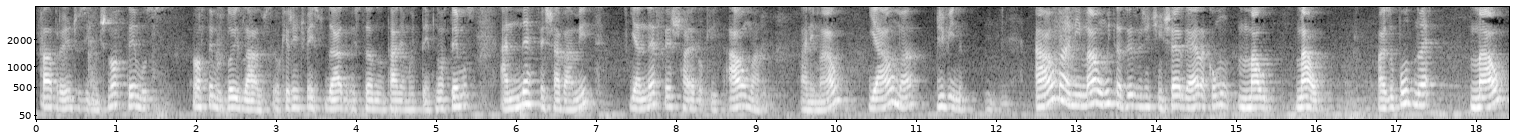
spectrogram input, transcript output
fala para a gente o seguinte: nós temos nós temos dois lados, é o que a gente vem estudando, estudando no Tânia há muito tempo. Nós temos a Nefesh Abamit e a Nefesh Haelokit, alma animal e a alma divina. A alma animal, muitas vezes a gente enxerga ela como mal, mal. Mas o ponto não é mal,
